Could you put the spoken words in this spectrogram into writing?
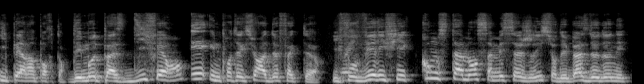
hyper important. Des mots de passe différents et une protection à deux facteurs. Il faut Oui. vérifier constamment sa messagerie sur des bases de données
